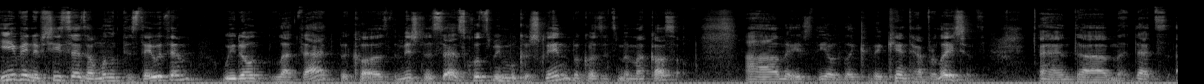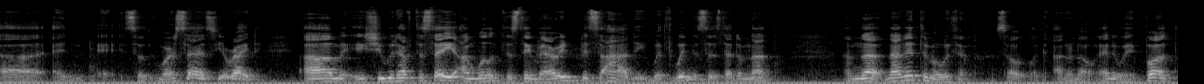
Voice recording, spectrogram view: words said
even if she says, I'm willing to stay with him, we don't let that because the Mishnah says, chutz mi mukashchin, because it's memakaso. Um, it's, you know, like they can't have relations. And um, that's, uh, and uh, so the Gemara says, you're right. Um, she would have to say, I'm willing to stay married bisahadi with witnesses that I'm not, I'm not, not intimate with him. So, like, I don't know. Anyway, but,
